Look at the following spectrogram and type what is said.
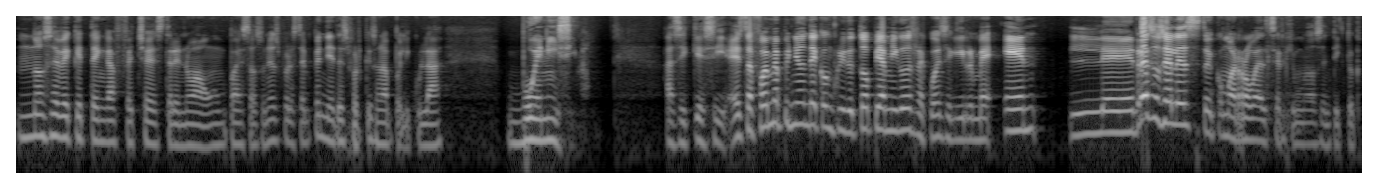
no se ve que tenga fecha de estreno aún para Estados Unidos, pero estén pendientes porque es una película buenísima. Así que sí, esta fue mi opinión de Concrete Utopia, amigos. Recuerden seguirme en en redes sociales estoy como arroba el Sergio Munoz en TikTok,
